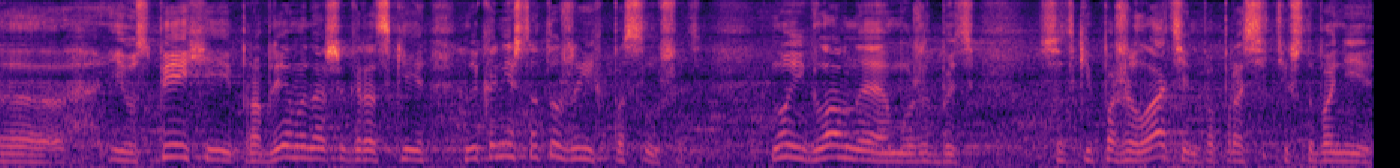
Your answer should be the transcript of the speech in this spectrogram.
э, и успехи, и проблемы наши городские, ну и, конечно, тоже их послушать. Ну и главное, может быть, все-таки пожелать им, попросить их, чтобы они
